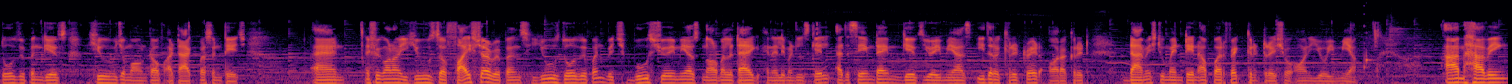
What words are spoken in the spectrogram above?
those weapon gives huge amount of attack percentage. And if you're gonna use the 5 star weapons use those weapons which boost Yoimiya's normal attack and elemental skill at the same time gives Yoimiya's either a crit rate or a crit damage to maintain a perfect crit ratio on Yoimiya I'm having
